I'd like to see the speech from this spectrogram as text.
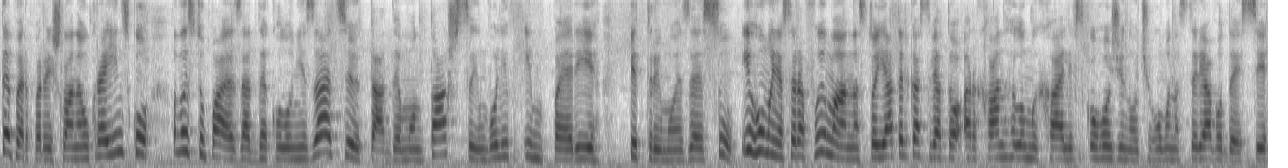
тепер перейшла на українську, виступає за деколонізацію та демонтаж символів імперії. Підтримує ЗСУ. Ігуменя Серафима, настоятелька Свято-Архангело-Михайлівського жіночого монастиря в Одесі.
